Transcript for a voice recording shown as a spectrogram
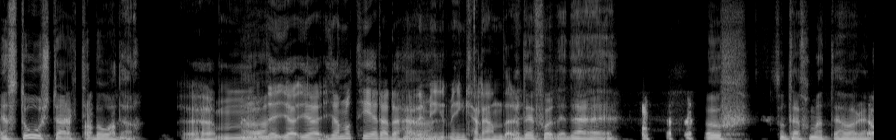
En stor stark till båda. Um, Ja. det, jag, jag, jag noterar det här Ja. i min, min kalender. Ja, det, får, det där... Usch, sånt där får man inte höra.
